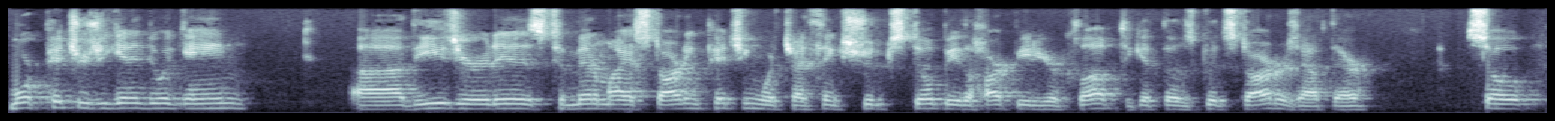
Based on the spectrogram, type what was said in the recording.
more pitchers you get into a game, uh, the easier it is to minimize starting pitching, which I think should still be the heartbeat of your club to get those good starters out there. So,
